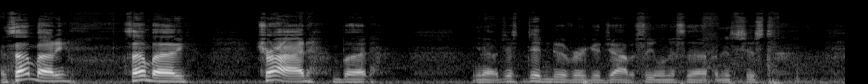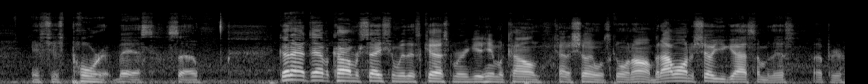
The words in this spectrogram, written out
And somebody, somebody tried, but you know, just didn't do a very good job at sealing this up. And it's just, it's just poor at best. So Gonna have to have a conversation with this customer and get him a call and kind of show him what's going on. But I want to show you guys some of this up here.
